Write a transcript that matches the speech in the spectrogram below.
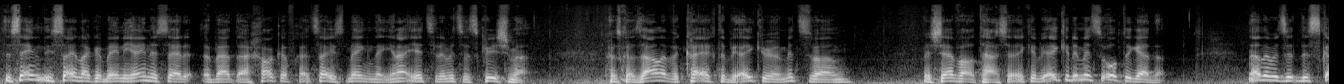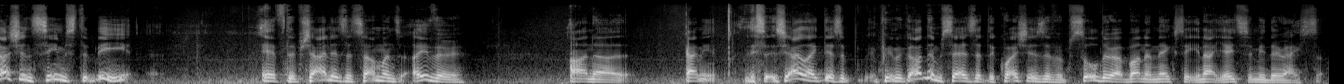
The same you say like Rabbeinu Yonah said about the Achak of Chatzais being that you're not Yetzer the mitzvah Krishma. Because Chazal have a to be Eikir a mitzvah, B'Shev al Tasher, it could be Eikir the mitzvah altogether. In other words, the discussion seems to be if the pshat is that someone's over on a, I mean, this is like this. Pri Megadim says that the question is if a psul derabana makes it, you're not yetzer midiraisa.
